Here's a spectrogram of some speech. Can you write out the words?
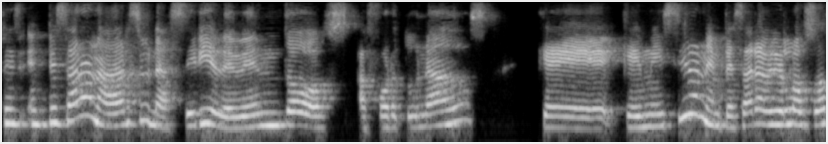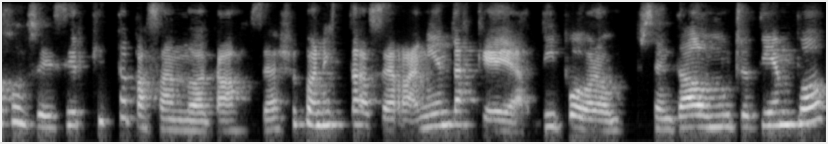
empezaron a darse una serie de eventos afortunados que, me hicieron empezar a abrir los ojos y decir, ¿qué está pasando acá? O sea, yo con estas herramientas que tipo sentado mucho tiempo,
